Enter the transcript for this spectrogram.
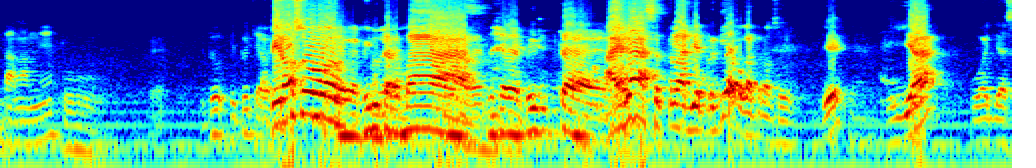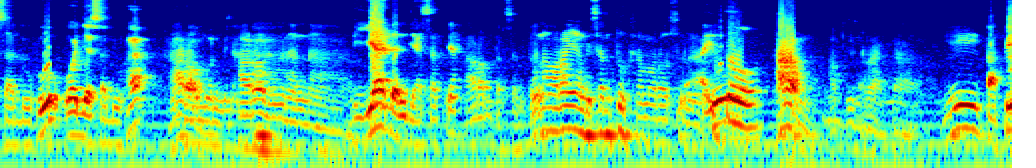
tangannya Tuh. Itu itu cewek. Tapi Rasul. Cewek pinter bar. Itu cewek pinter. Akhirnya setelah dia pergi apa kata Rasul? Ya, iya wajah saduhu, wajah saduha haramun minan Haram nar. minan nar. Dia dan jasadnya haram tersentuh. Karena orang yang disentuh sama Rasul Nah, itu. haram api neraka. Tapi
